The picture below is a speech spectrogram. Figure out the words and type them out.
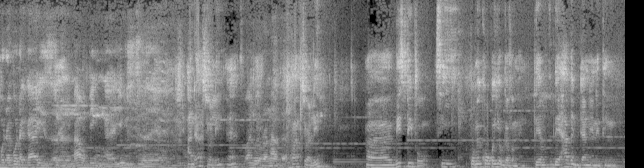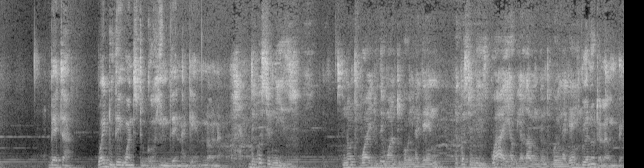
border border guys uh, Yeah. now being uh, used uh, and actually eh, one way or another. actually uh, these people see wamekuwa kwa hiyo government they, they haven't done anything better why do they want to go in then again no no The question is not why do they want to go in again. The question is why are we allowing them to go in again? we are not allowing them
